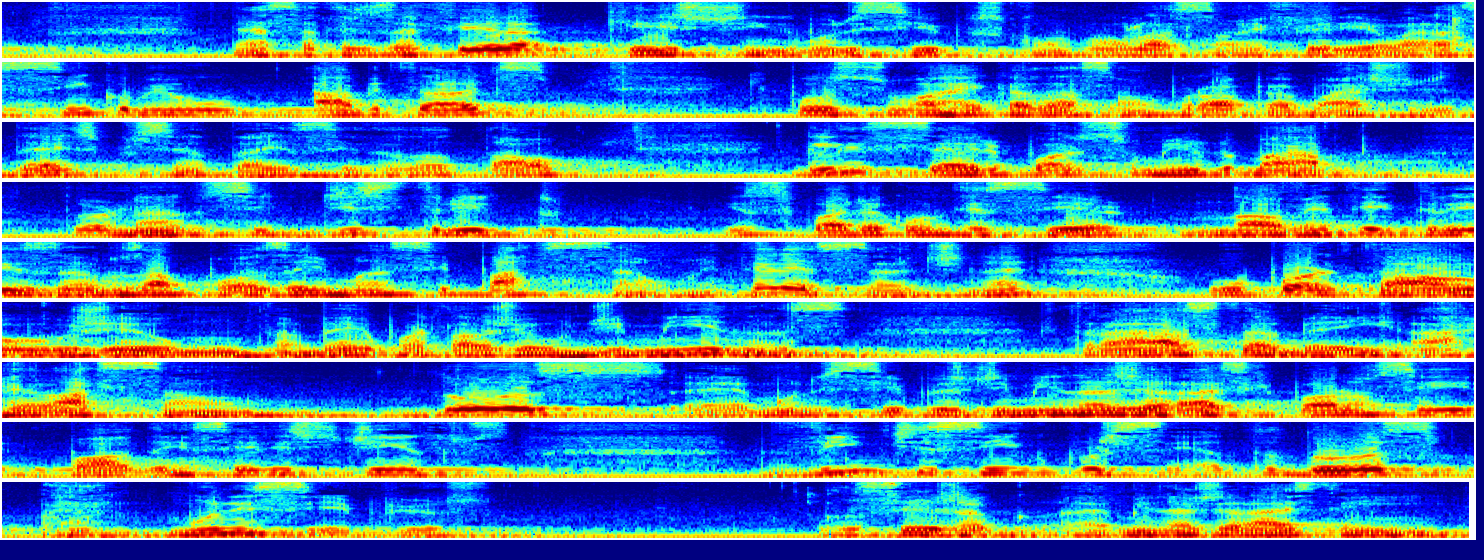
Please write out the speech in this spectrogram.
nesta terça-feira, que extingue municípios com população inferior a 5 mil habitantes, que possuem uma arrecadação própria abaixo de 10% da receita total, Glicério pode sumir do mapa, tornando-se distrito isso pode acontecer 93 anos após a emancipação. Interessante, né? O portal G1 também, o portal G1 de Minas, traz também a relação dos é, municípios de Minas Gerais que podem ser, podem ser extintos. 25% dos municípios, ou seja, é, Minas Gerais tem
